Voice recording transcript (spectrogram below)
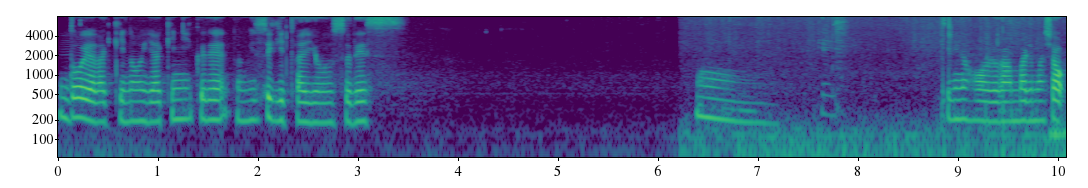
どうやら昨日焼肉で飲み過ぎた様子です。うん。次のホール頑張りましょう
